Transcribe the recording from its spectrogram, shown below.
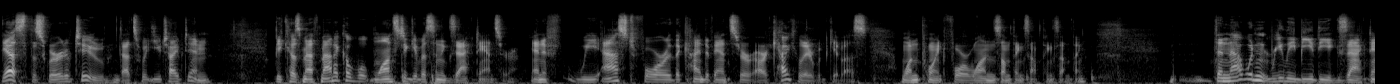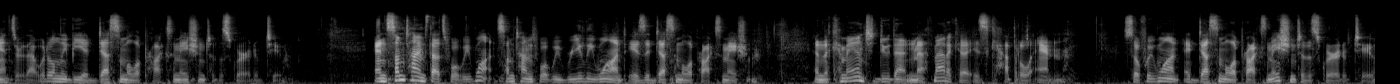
yes, the square root of 2, that's what you typed in. Because Mathematica wants to give us an exact answer. And if we asked for the kind of answer our calculator would give us, 1.41 something something something, then that wouldn't really be the exact answer. That would only be a decimal approximation to the square root of 2. And sometimes that's what we want. Sometimes what we really want is a decimal approximation. And the command to do that in Mathematica is capital N. So if we want a decimal approximation to the square root of 2,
